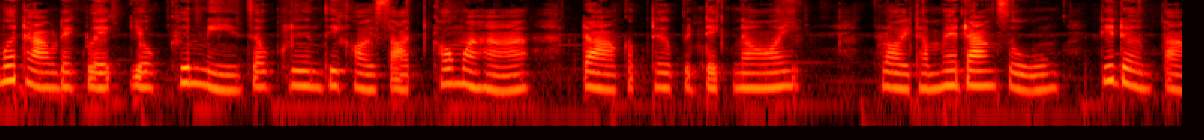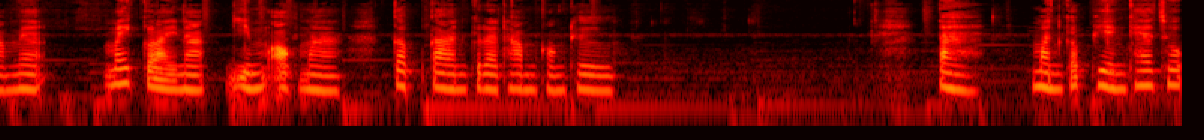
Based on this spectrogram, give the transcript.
เมื่อเท้าเล็กๆ ยกขึ้นหนีเจ้าคลื่นที่คอยซัดเข้ามาหาราวกับเธอเป็นเด็กน้อย พลอยทำให้ร่างสูงที่เดินตามแม่ ไม่ไกลนักยิ้มออกมากับการกระทำของเธอ แต่มันก็เพียงแค่ชั่ว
